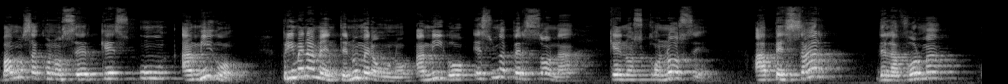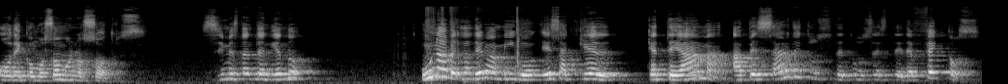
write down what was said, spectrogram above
Vamos a conocer qué es un amigo. Primeramente, número uno, amigo es una persona que nos conoce a pesar de la forma o de cómo somos nosotros. ¿Sí me está entendiendo? Un verdadero amigo es aquel que te ama a pesar de tus, este, defectos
